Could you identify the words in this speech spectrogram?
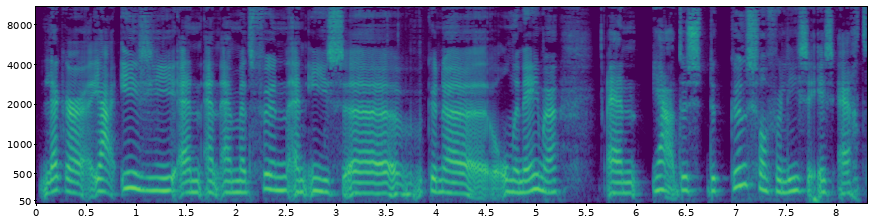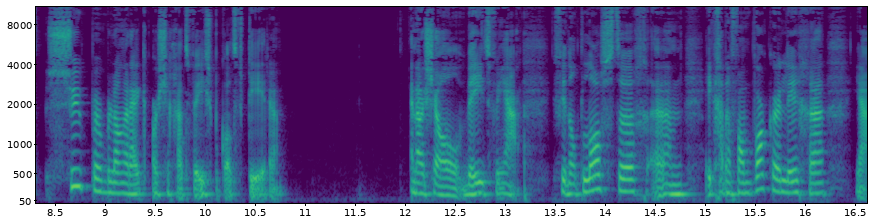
lekker ja, easy en, en, en met fun en ease uh, kunnen ondernemen. En ja, dus de kunst van verliezen is echt super belangrijk als je gaat Facebook adverteren. En als je al weet van ja, ik vind dat lastig, um, ik ga ervan wakker liggen, ja,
